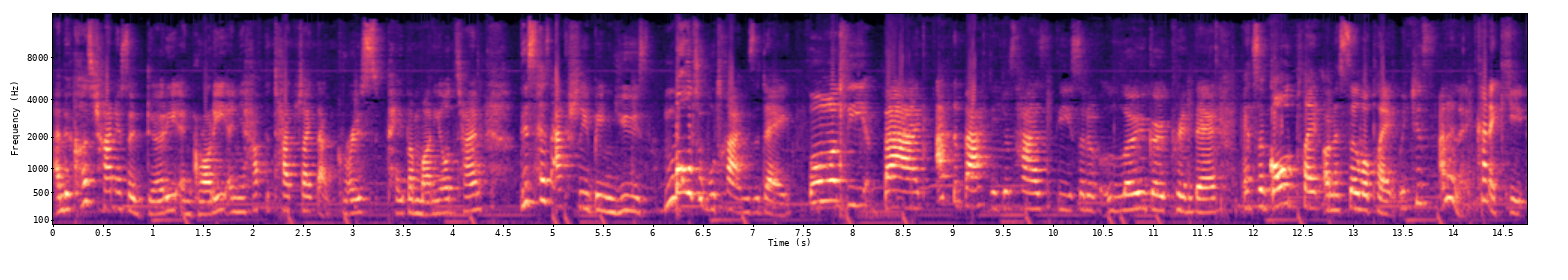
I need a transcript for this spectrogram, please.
And because China is so dirty and grotty and you have to touch like that gross paper money all the time, this has actually been used multiple times a day. For the bag, at the back, it just has the sort of logo print there. It's a gold plate on a silver plate, which is, I don't know, kind of cute.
